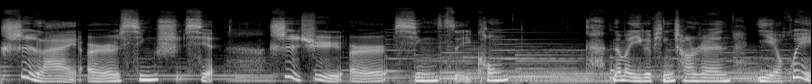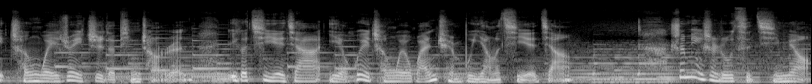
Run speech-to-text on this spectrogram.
事来而心始现，事去而心随空。那么，一个平常人也会成为睿智的平常人，一个企业家也会成为完全不一样的企业家。生命是如此奇妙，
